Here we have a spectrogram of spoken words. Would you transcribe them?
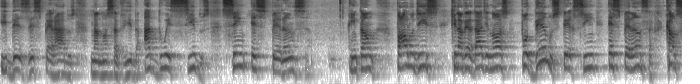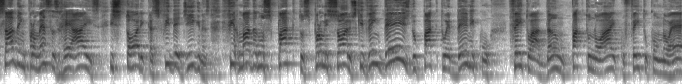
e desesperados na nossa vida, adoecidos, sem esperança. Então, Paulo diz que na verdade nós podemos ter sim esperança, calçada em promessas reais, históricas, fidedignas, firmada nos pactos promissórios que vêm desde o pacto edênico feito a Adão, pacto noaico feito com Noé,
